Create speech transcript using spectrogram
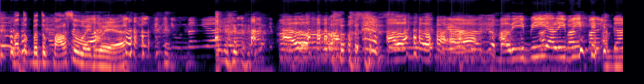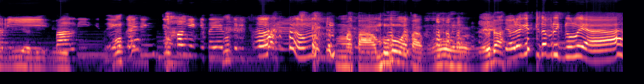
batuk-batuk palsu by the way ya juga kita diundang ya sakit Alah. Alibi, Balik- alibi. dari. Bali gitu eh Oh. Jepang ya kita ya dari Jepang ya matamu matamu ya udah Ya udah guys, kita break dulu ya.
